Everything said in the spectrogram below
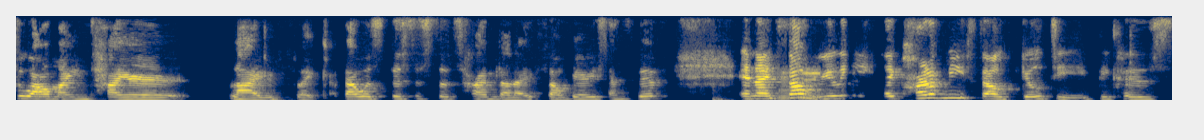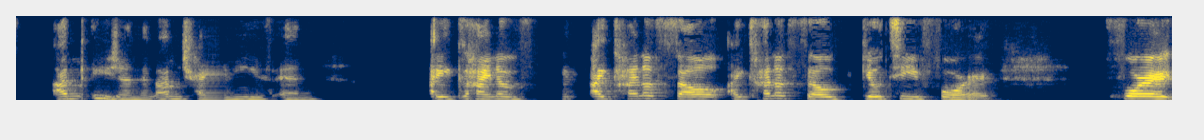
throughout my entire life. Like that was this is the time that I felt very sensitive, and I felt Mhm. really like part of me felt guilty because I'm Asian and I'm Chinese, and I kind of I kind of felt I kind of felt guilty for for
